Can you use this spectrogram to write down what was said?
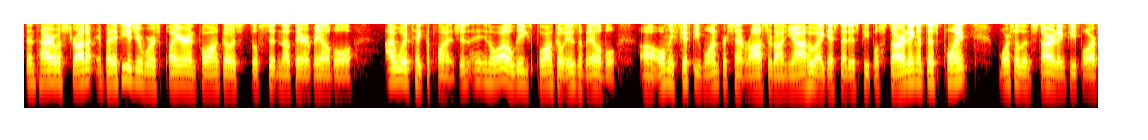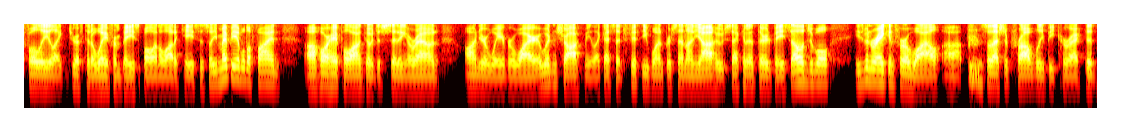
than Thairo Estrada. But if he is your worst player and Polanco is still sitting out there available, I would take the plunge. In, in a lot of leagues, Polanco is available. Uh, only 51% rostered on Yahoo. I guess that is people starting at this point. More so than starting, people are fully like drifted away from baseball in a lot of cases. So you might be able to find uh, Jorge Polanco just sitting around on your waiver wire. It wouldn't shock me. Like I said, 51% on Yahoo, second and third base eligible. He's been raking for a while, uh, so that should probably be corrected.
